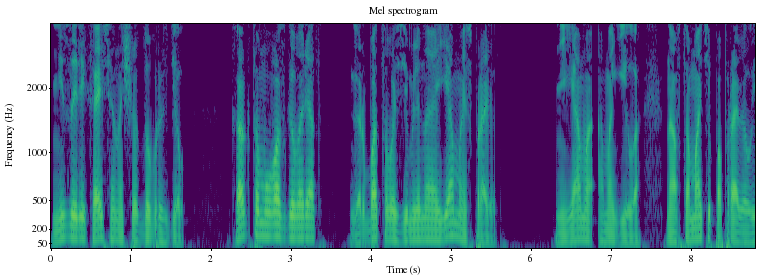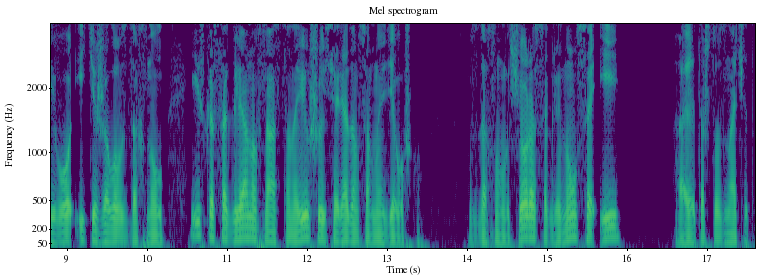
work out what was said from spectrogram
Не зарекайся насчет добрых дел. Как там у вас говорят, Горбатого земляная яма исправит? Не яма, а могила. На автомате поправил его и тяжело вздохнул, искоса глянув на остановившуюся рядом со мной девушку. Вздохнул еще раз, оглянулся и... А это что значит?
